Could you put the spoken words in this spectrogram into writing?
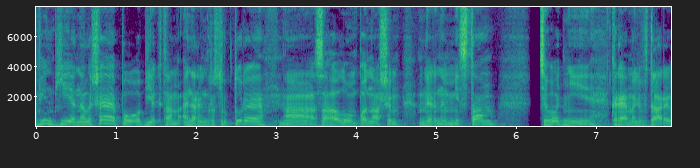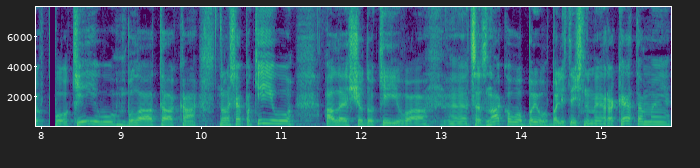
Він б'є не лише по об'єктам енергоінфраструктури, а загалом по нашим мирним містам. Сьогодні Кремль вдарив по Києву, була атака. Не лише по Києву, але щодо Києва е, це знаково, бив балістичними ракетами.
